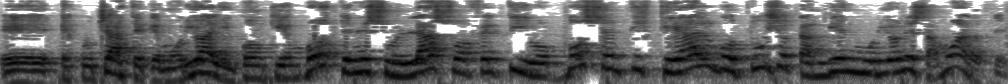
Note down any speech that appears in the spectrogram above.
eh, escuchaste que murió alguien con quien vos tenés un lazo afectivo, vos sentís que algo tuyo también murió en esa muerte.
